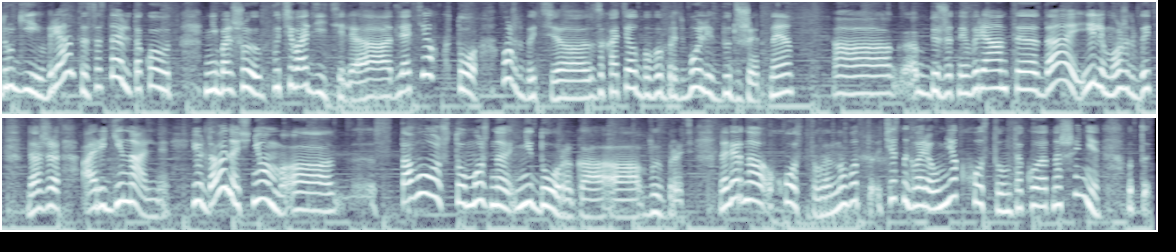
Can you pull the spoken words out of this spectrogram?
другие варианты. Составили такой вот небольшой путеводитель а, для тех, кто, может быть, э, захотел бы выбрать более бюджетное а, бюджетные варианты, да, или, может быть, даже оригинальные. Юль, давай начнем а, с того, что можно недорого выбрать. Наверное, хостелы. Ну вот, честно говоря, у меня к хостелам такое отношение, вот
